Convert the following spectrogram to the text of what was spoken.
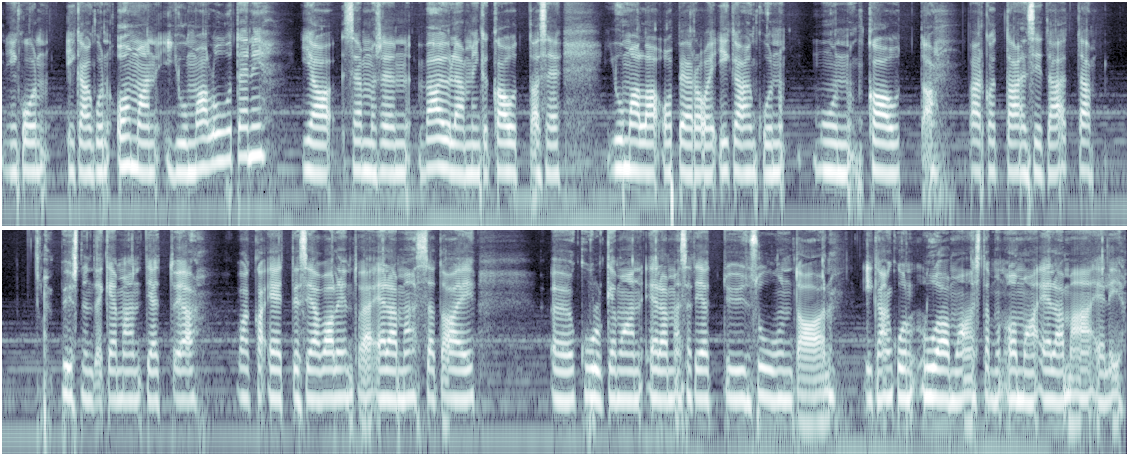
niinku ikään kuin oman jumaluuteni ja semmoisen väylän, minkä kautta se Jumala operoi ikään kuin mun kautta. Tarkoittaa sitä, että pystyn tekemään tiettyjä vaikka eettisiä valintoja elämässä tai ö, kulkemaan elämässä tiettyyn suuntaan ikään kuin luomaan sitä mun omaa elämää, eli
